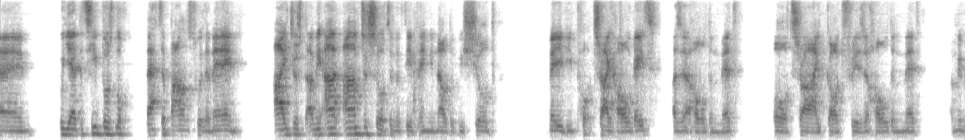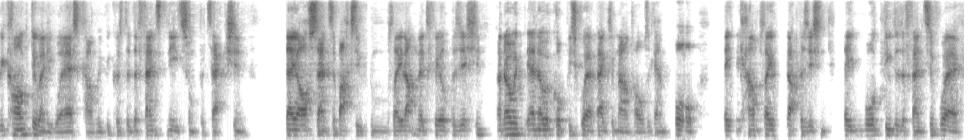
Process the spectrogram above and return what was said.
Um, but yeah, the team does look better balanced with him in. I just, I mean, I, I'm just sort of of the opinion now that we should maybe put try Holgate as a holding mid or try Godfrey as a holding mid. I mean, we can't do any worse, can we? Because the defence needs some protection. They are centre backs who can play that midfield position. I know, it, I know it could be square pegs and round holes again, but they can play that position. They would do the defensive work.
